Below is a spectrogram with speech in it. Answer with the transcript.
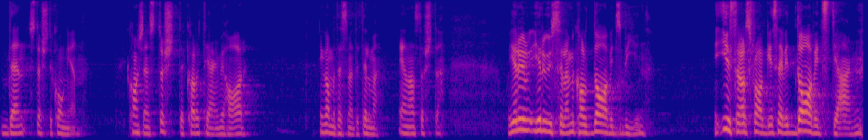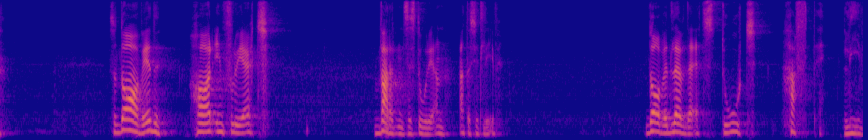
den største kongen. Kanskje den største karakteren vi har i Gamle testamentet. til og med. En av de største. Og Jerusalem er kalt Davidsbyen. I Israels flagget ser vi Davidsstjernen. Så David har influert verdenshistorien etter sitt liv. David levde et stort, heftig liv.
